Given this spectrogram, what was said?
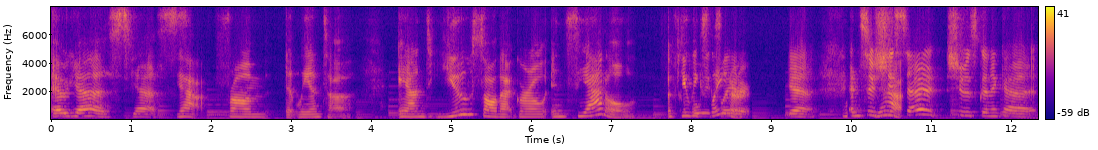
Oh yes, yes. Yeah, from Atlanta. And you saw that girl in Seattle a few Couple weeks, later. Yeah. And so Yeah. she said she was gonna get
